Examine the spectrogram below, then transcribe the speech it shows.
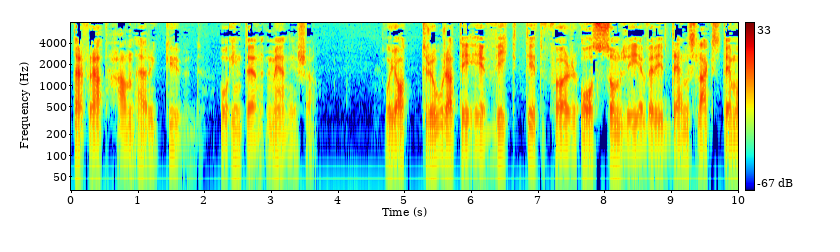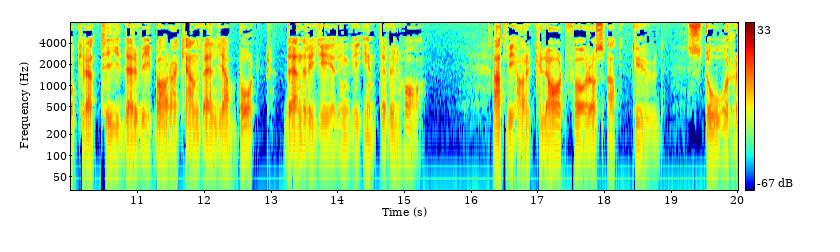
Därför att han är Gud och inte en människa. Och jag tror att det är viktigt för oss som lever i den slags demokrati där vi bara kan välja bort den regering vi inte vill ha. Att vi har klart för oss att Gud står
